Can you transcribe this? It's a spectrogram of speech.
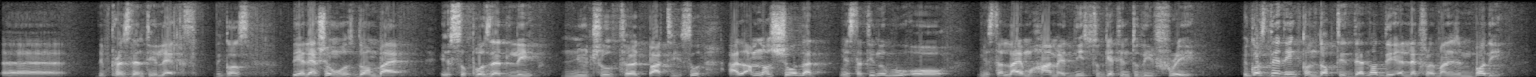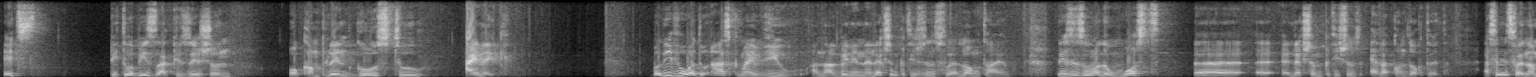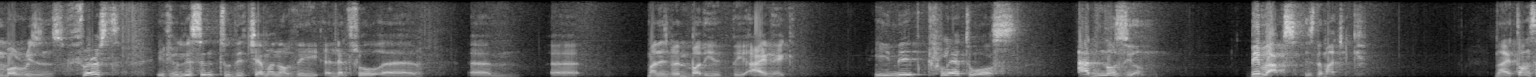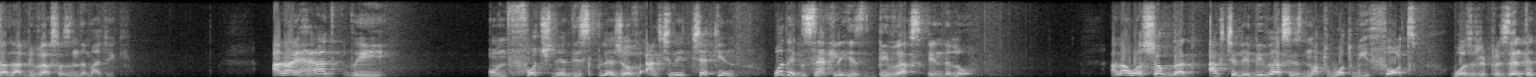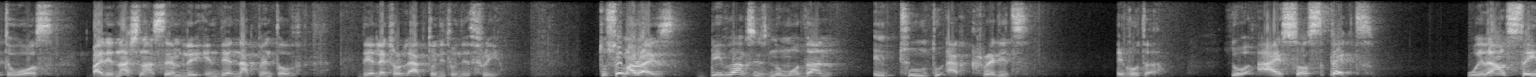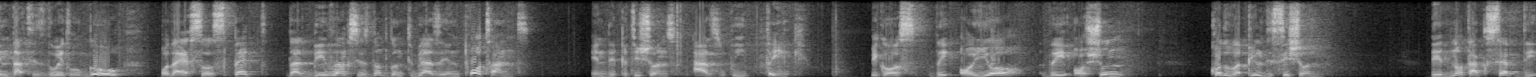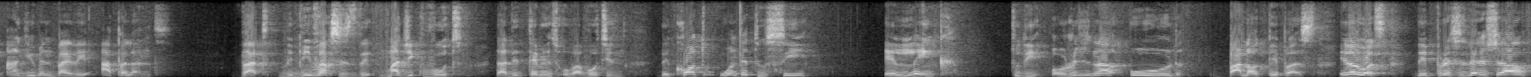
uh, the president-elect, because the election was done by a supposedly neutral third party. So I, am not sure that Mr. Tinubu or Mr. Lai Mohammed needs to get into the fray because they didn't conduct it. They're not the electoral management body. It's Peter Obi's accusation or complaint goes to INEC. But if you were to ask my view, and I've been in election petitions for a long time, this is one of the worst uh, uh, election petitions ever conducted. I say this for a number of reasons. First, if you listen to the chairman of the electoral uh, um, uh, management body, the INEC, he made clear to us ad nauseum, BVAS is the magic. Now it turns out that BVAS wasn't the magic. And I had the unfortunate displeasure of actually checking what exactly is BVAS in the law. And I was shocked that actually BVAS is not what we thought was represented to us by the National Assembly in the enactment of the Electoral Act 2023. To summarize, BVAS is no more than a tool to accredit a voter. So I suspect, without saying that is the way it will go, but I suspect that BVAS is not going to be as important in the petitions as we think. Because the Oyo, the Osun Court of Appeal decision did not accept the argument by the appellant that the BVAS is the magic vote that determines overvoting. The court wanted to see a link to the original old ballot papers. In other words, the presidential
